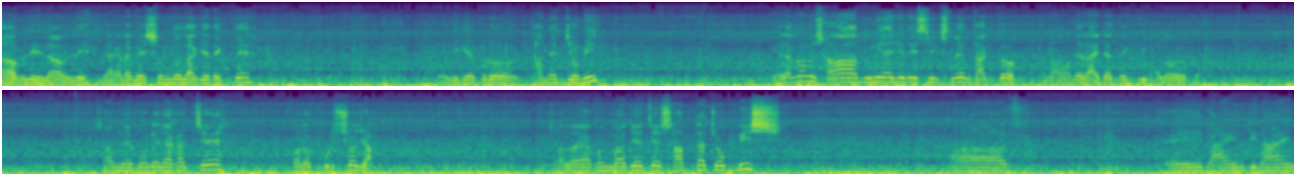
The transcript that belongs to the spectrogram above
লাভলি লাভলি জায়গাটা বেশ সুন্দর লাগছে দেখতে। এদিকে পুরো ধানের জমি। এরকম সারা দুনিয়ায় যদি সিক্স লেন থাকতো, তাহলে আমাদের রাইডারদের কি ভালো হতো। সামনে বোর্ডে দেখাচ্ছে খড়গপুর সোজা। চলো, এখন বাজে হচ্ছে সাতটা চব্বিশ। আর এই ninety nine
